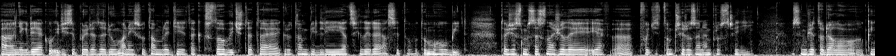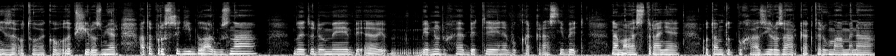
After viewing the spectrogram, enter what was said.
A někdy, jako i když si pojdete dům a nejsou tam lidi, tak z toho vyčtete, kdo tam bydlí, jaký lidé asi to, to mohou být. Takže jsme se snažili je eh, fotit v tom přirozeném prostředí. Myslím, že to dalo knize o to jako lepší rozměr. A ta prostředí byla různá. Byly to domy, by, eh, jednoduché byty nebo krásný byt na malé straně. O tam tu pochází rozárka, kterou máme na,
